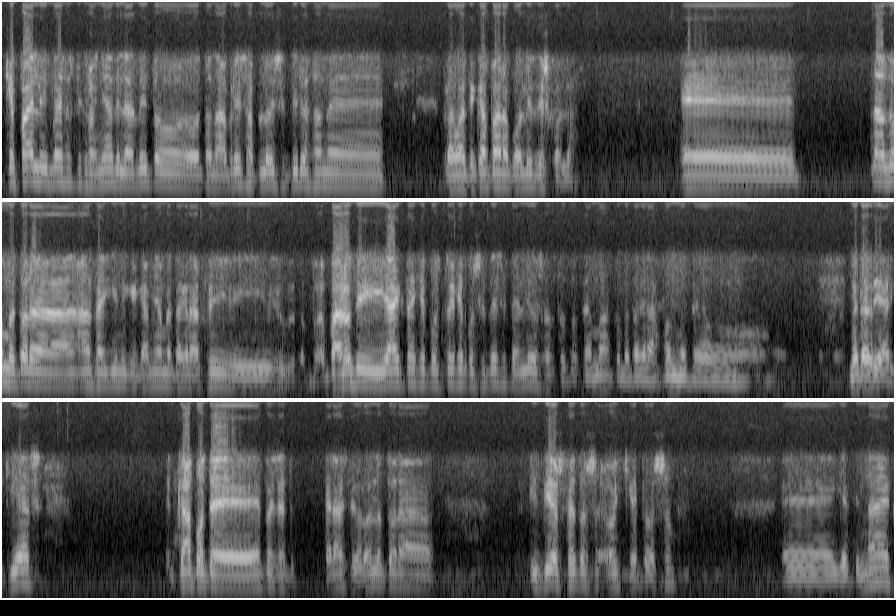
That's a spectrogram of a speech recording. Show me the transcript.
και πάλι μέσα στη χρονιά δηλαδή το, το να βρεις απλό εισιτήριο θα είναι πραγματικά πάρα πολύ δύσκολο. Ε, να δούμε τώρα αν θα γίνει και καμιά μεταγραφή, παρότι η ΑΕΚ το έχει, απο- το έχει αποσυνδέσει τελείως αυτό το θέμα, το μεταγραφών με, το, με τα διαρκείας. Κάποτε έπαιζε τεράστιο ρόλο, τώρα ιδίως φέτος όχι και τόσο ε, για την ΑΕΚ.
